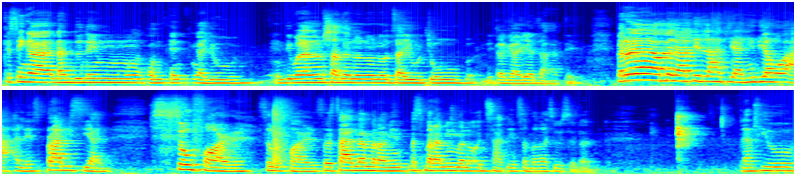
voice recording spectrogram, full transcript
Kasi nga, nandun na yung mga content ngayon. Hindi mo na masyado nanonood sa YouTube. Hindi kagaya dati. Pero nalaman natin lahat yan. Hindi ako aalis. Promise yan. So far. So far. So sana marami, mas maraming manood sa atin sa mga susunod. Love you.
